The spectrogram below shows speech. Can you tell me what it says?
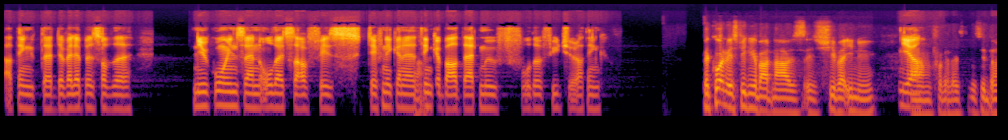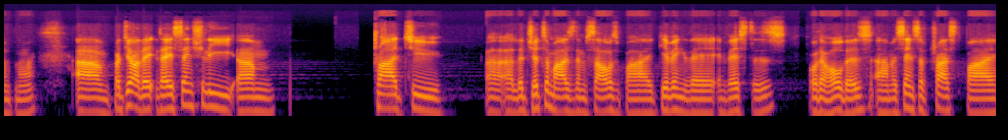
i think the developers of the new coins and all that stuff is definitely going to Yeah. think about that move for the future i think The coin we're speaking about now is, is Shiba Inu. Yeah um, for the listeners who don't know. Um, but yeah, they, they essentially um, tried to uh, uh, legitimize themselves by giving their investors or their holders um, a sense of trust by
